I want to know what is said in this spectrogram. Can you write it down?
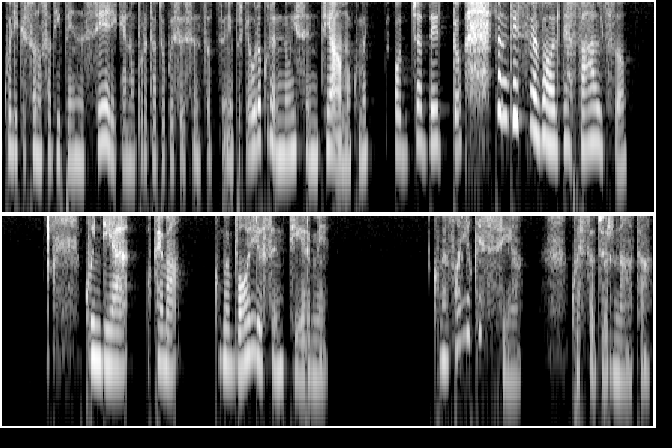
quelli che sono stati i pensieri che hanno portato queste sensazioni, perché quello che noi sentiamo, come ho già detto tantissime volte, è falso. Quindi è, ok, ma come voglio sentirmi? Come voglio che sia questa giornata?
